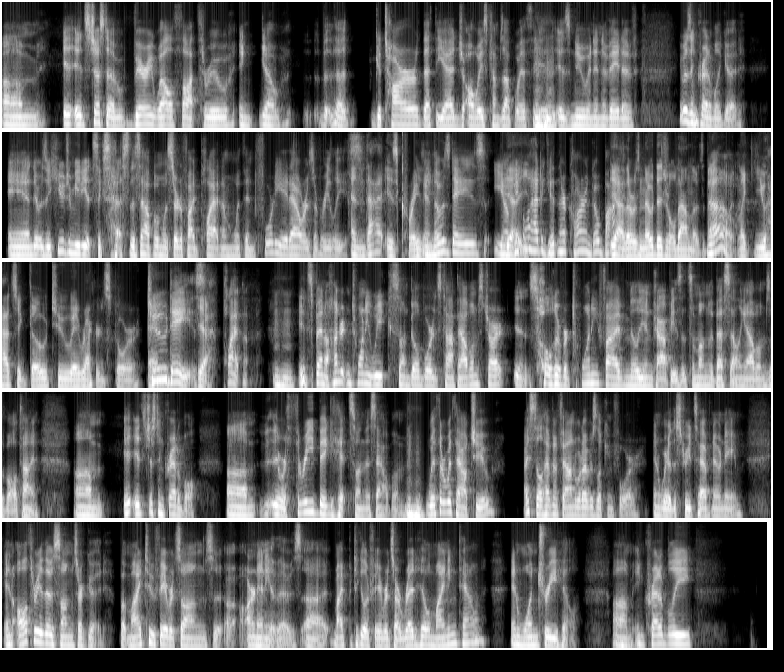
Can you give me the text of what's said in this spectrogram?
Um, it, it's just a very well thought through, in you know, the, the guitar that the Edge always comes up with Mhm. is, is new and innovative. It was incredibly good. And it was a huge immediate success. This album was certified platinum within 48 hours of release. And that is crazy. in those days, you know, Yeah, people had to get in their car and go buy yeah, it. there was no digital downloads at that No. point. Like you had to go to a record store. Two and, days. yeah. Platinum. Mhm. It spent 120 weeks on Billboard's top albums chart. and It sold over 25 million copies. It's among the best selling albums of all time. Um, it- it's just incredible. Um, there were three big hits on this album Mhm. With or Without You. I still haven't found what I was looking for, and Where the Streets Have No Name. And all three of those songs are good. But my two favorite songs uh, aren't any of those. Uh, my particular favorites are Red Hill Mining Town and One Tree Hill. Um, incredibly,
